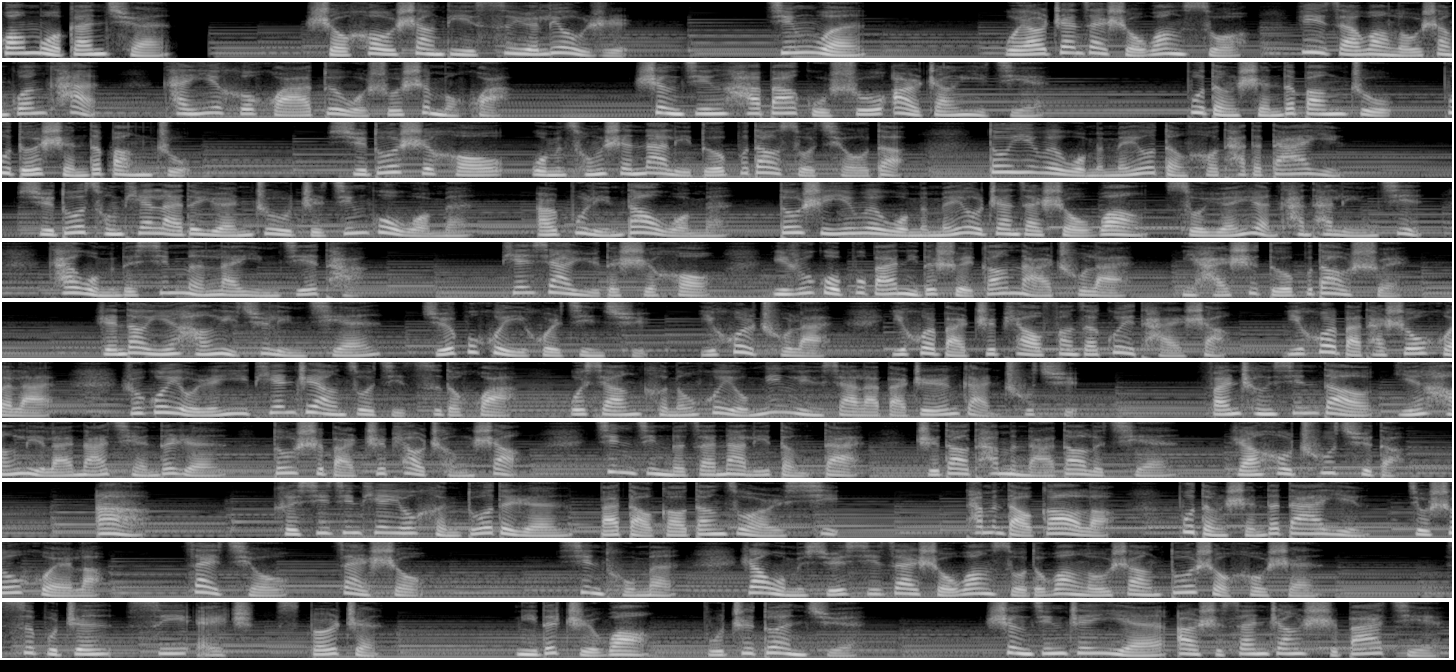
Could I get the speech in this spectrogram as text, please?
荒漠甘泉，守候上帝。四月六日，经文：我要站在守望所，立在望楼上观看，看耶和华对我说什么话。圣经哈巴古书二章一节。不等神的帮助，不得神的帮助。许多时候，我们从神那里得不到所求的，都因为我们没有等候他的答应。许多从天来的援助只经过我们，而不临到我们。都是因为我们没有站在守望所，远远看他临近，开我们的心门来迎接他。天下雨的时候，你如果不把你的水缸拿出来，你还是得不到水。人到银行里去领钱，绝不会一会儿进去，一会儿出来，一会儿把支票放在柜台上，一会儿把它收回来。如果有人一天这样做几次的话，我想可能会有命令下来把这人赶出去。凡诚心到银行里来拿钱的人，都是把支票呈上，静静的在那里等待，直到他们拿到了钱，然后出去的。啊，可惜今天有很多的人把祷告当作儿戏，他们祷告了，不等神的答应就收回了，再求再受。信徒们，让我们学习在守望所的望楼上多守候神。斯布真 C H Spurgeon，你的指望不致断绝。圣经箴言二十三章十八节。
